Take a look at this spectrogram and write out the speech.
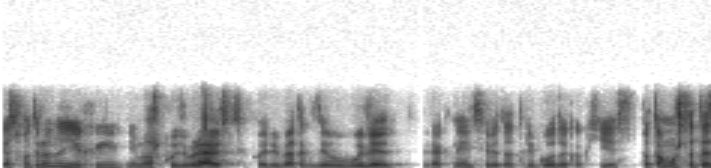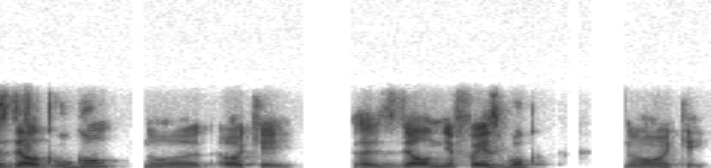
Я смотрю на них и немножко удивляюсь, типа, ребята, где вы были? React Native это три года как есть. Потому что это сделал Google, ну, окей это сделал не Facebook, ну окей.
